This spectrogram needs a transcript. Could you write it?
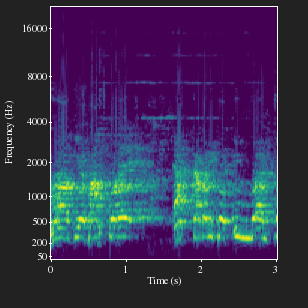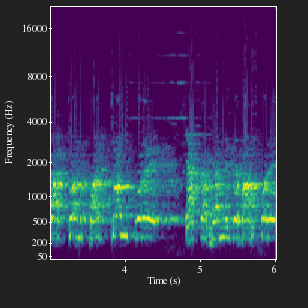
ঘর দিয়ে বাস করে, একটা বাড়িতে তিনজন, চারজন, পাঁচজন করে একটা ফ্যামিলিতে বাস করে,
